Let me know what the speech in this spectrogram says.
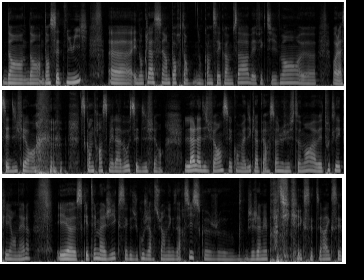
dans, dans, cette nuit. Euh, et donc là, c'est important. Donc quand c'est comme ça, bah, effectivement, euh, voilà, c'est différent. Ce qu'on me transmet là-haut, c'est différent. Là, la différence, c'est qu'on m'a dit que la personne, justement, avait toutes les clés en elle. Et euh, ce qui était magique, c'est que du coup, j'ai reçu un exercice que je n'ai jamais pratiqué, etc., etc.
